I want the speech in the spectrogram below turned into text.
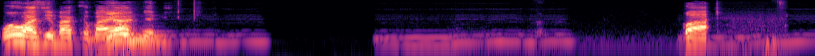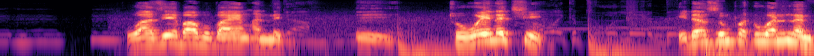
Ko wa zai baka bayan annabi? ba wa zai babu bayan annabi Eh. to wai na ce idan sun faɗi wannan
